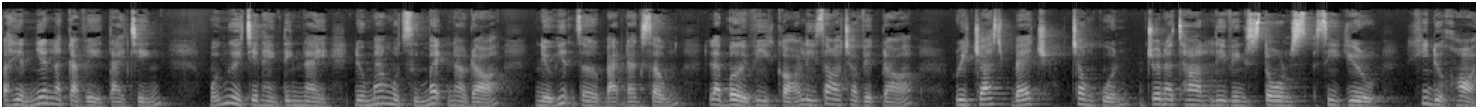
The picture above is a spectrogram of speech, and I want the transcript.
và hiển nhiên là cả về tài chính. Mỗi người trên hành tinh này đều mang một sứ mệnh nào đó. Nếu hiện giờ bạn đang sống là bởi vì có lý do cho việc đó. Richard Bach trong cuốn Jonathan Livingstone's Seagull khi được hỏi,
